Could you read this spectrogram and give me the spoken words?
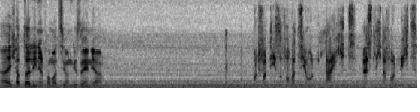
Ja, ich habe da Linienformationen gesehen, ja. Und von dieser Formation leicht östlich davon nichts.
